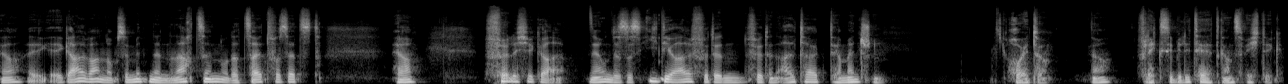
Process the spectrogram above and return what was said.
Ja, e-, egal wann, ob sie mitten in der Nacht sind oder zeitversetzt. Ja, völlig egal. Ja, und das ist ideal für den, für den Alltag der Menschen. Heute. Ja, Flexibilität, ganz wichtig.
